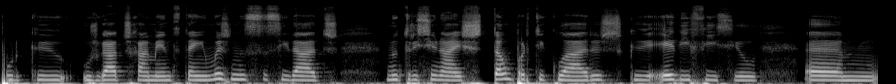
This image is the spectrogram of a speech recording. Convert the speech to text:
porque os gatos realmente têm umas necessidades nutricionais tão particulares que é difícil um,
